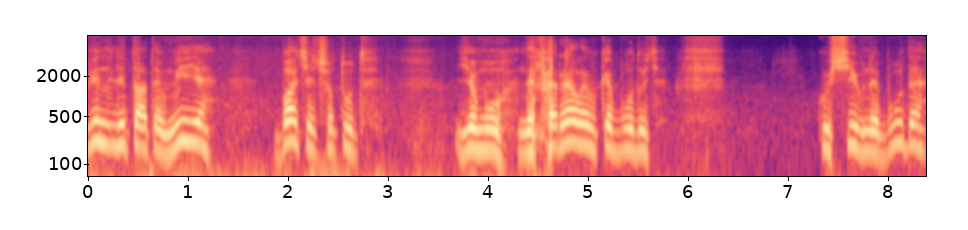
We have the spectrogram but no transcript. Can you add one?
Він літати вміє, бачить, що тут йому не переливки будуть, кущів не буде,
